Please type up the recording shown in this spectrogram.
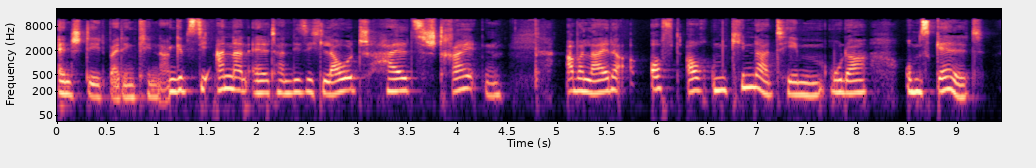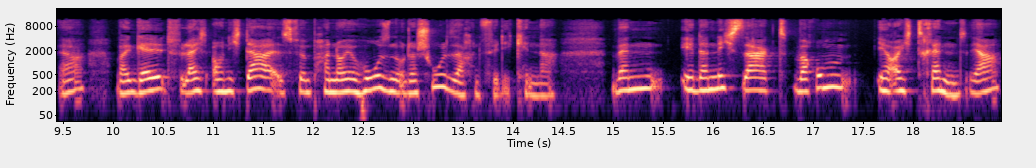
entsteht bei den Kindern. Dann gibt's die anderen Eltern, die sich lauthals streiten, aber leider oft auch um Kinderthemen oder ums Geld. Ja, weil Geld vielleicht auch nicht da ist für ein paar neue Hosen oder Schulsachen für die Kinder wenn ihr dann nicht sagt, warum ihr euch trennt, ja,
